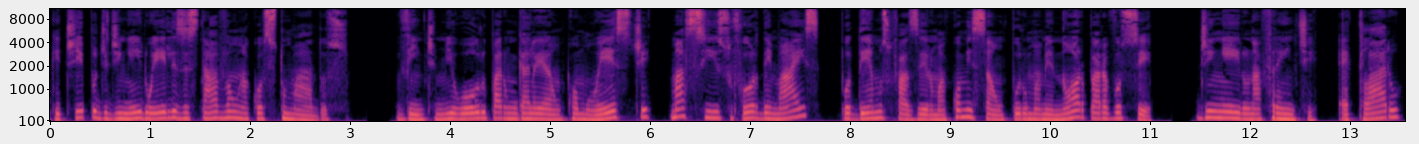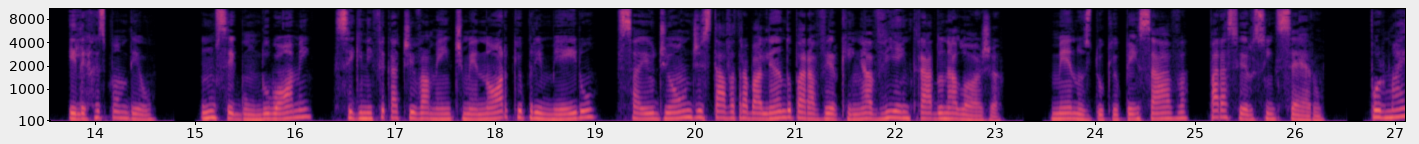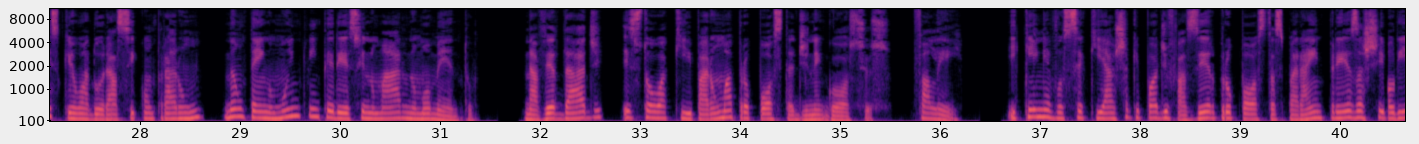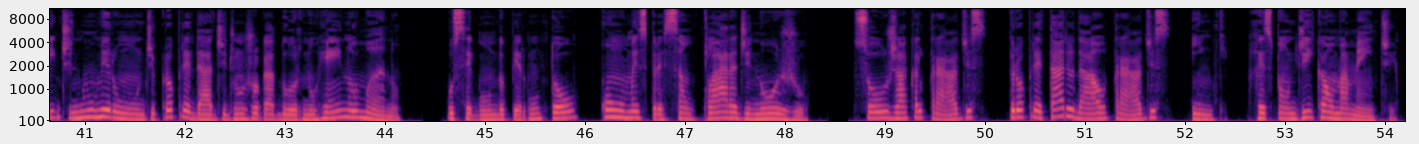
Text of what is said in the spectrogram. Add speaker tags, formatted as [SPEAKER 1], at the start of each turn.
[SPEAKER 1] Que tipo de dinheiro eles estavam acostumados? 20 mil ouro para um galeão como este, mas se isso for demais, podemos fazer uma comissão por uma menor para você. Dinheiro na frente, é claro, ele respondeu. Um segundo homem, significativamente menor que o primeiro, saiu de onde estava trabalhando para ver quem havia entrado na loja. Menos do que eu pensava, para ser sincero. Por mais que eu adorasse comprar um, não tenho muito interesse no mar no momento. Na verdade, estou aqui para uma proposta de negócios, falei. E quem é você que acha que pode fazer propostas para a empresa Chiorite número 1 um de propriedade de um jogador no reino humano? O segundo perguntou, com uma expressão clara de nojo. Sou Jack Altrades, proprietário da Altrades, Inc., respondi calmamente.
